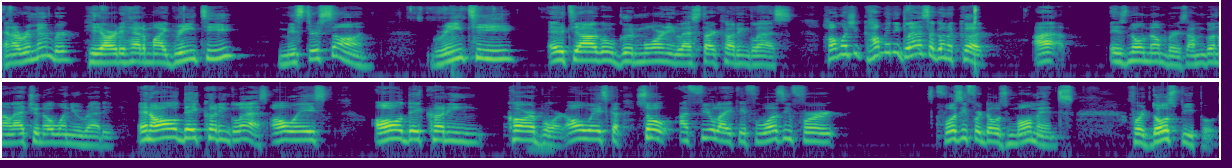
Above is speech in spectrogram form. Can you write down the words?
And I remember he already had my green tea, Mr. Son. Green tea, hey Tiago, good morning. Let's start cutting glass. How much how many glass are gonna cut? I is no numbers. I'm gonna let you know when you're ready. And all day cutting glass, always all day cutting cardboard, always. So I feel like if it wasn't for if wasn't for those moments, for those people,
